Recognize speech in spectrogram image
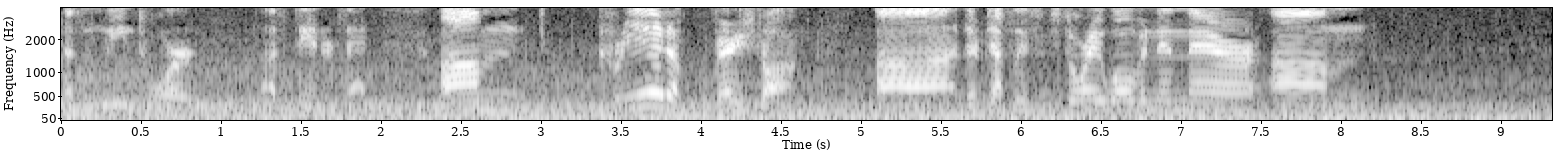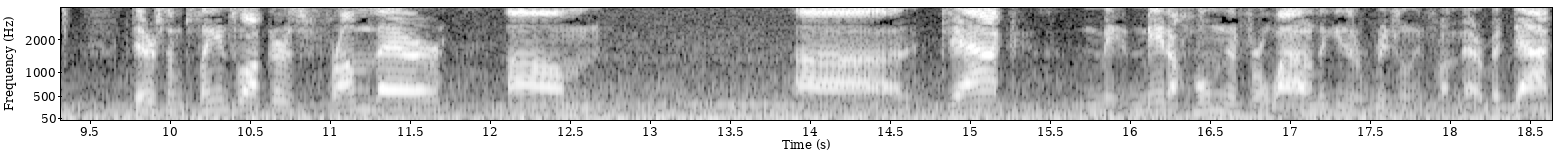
doesn't lean toward a standard set. Um, creative, very strong. Uh, there's definitely some story woven in there. Um, there's some planeswalkers from there. Um, uh, Dack ma- made a home there for a while. I don't think he's originally from there, but Dack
